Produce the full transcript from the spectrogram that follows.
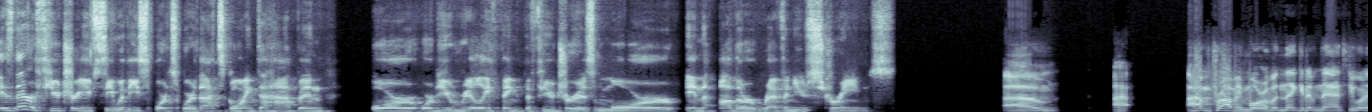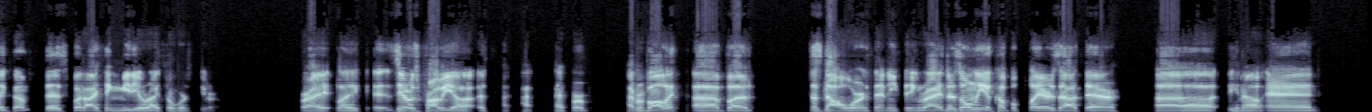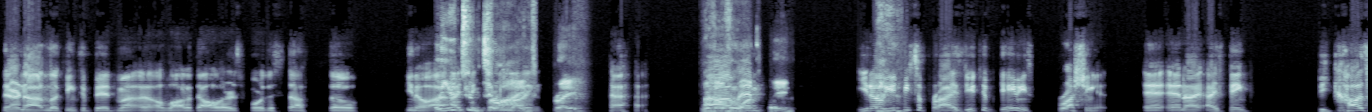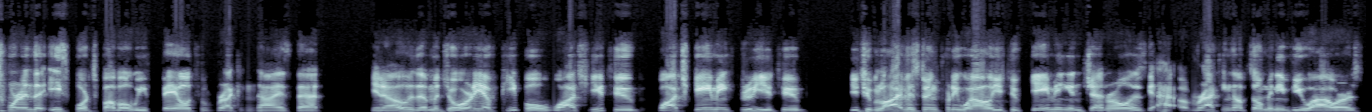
is there a future you see with esports where that's going to happen? Or, or do you really think the future is more in other revenue streams? Um, I, I'm probably more of a negative Nancy when it comes to this, but I think media rights are worth zero right? Like uh, zero is probably a, a hyper hyperbolic, uh, but it's not worth anything, right? There's only a couple players out there, uh, you know, and they're not looking to bid a lot of dollars for this stuff. So, you know, well, I, YouTube I tried, right? With um, Overwatch and, You know, you'd be surprised. YouTube Gaming's crushing it, and, and I, I think because we're in the esports bubble, we fail to recognize that you know, the majority of people watch YouTube, watch gaming through YouTube. YouTube Live is doing pretty well. YouTube Gaming in general is racking up so many view hours,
